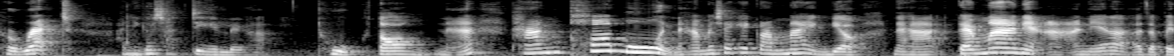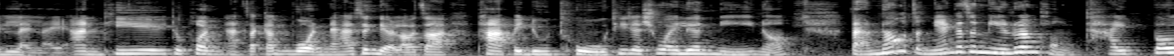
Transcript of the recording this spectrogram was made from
correct อันนี้ก็ชัดเจนเลยค่ะ ถูกต้องนะทั้งข้อมูลนะคะไม่ใช่แค่ grammar อย่างเดียวนะคะ grammar เนี่ยอะอันนี้อาจจะเป็นหลาย ๆ อันที่ทุกคนอาจจะกังวลนะคะซึ่งเดี๋ยวเราจะพาไปดู tool ที่จะช่วยเรื่องนี้เนาะแต่นอกจากนี้ก็จะมีเรื่องของ typo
